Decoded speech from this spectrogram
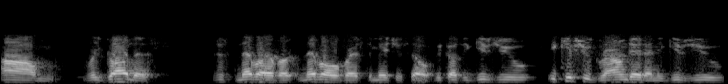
Um, regardless just never ever never overestimate yourself because it gives you it keeps you grounded and it gives you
